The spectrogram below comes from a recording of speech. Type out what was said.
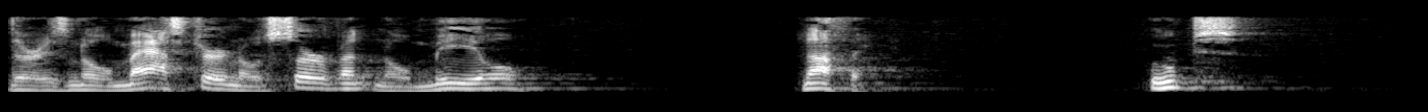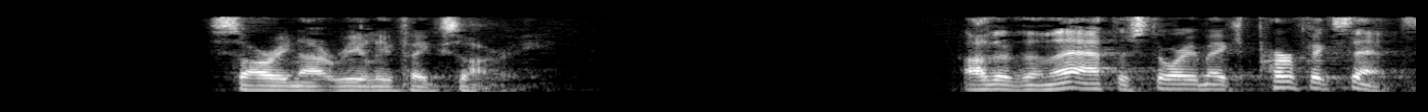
There is no master, no servant, no meal. Nothing. Oops. Sorry, not really, fake sorry. Other than that, the story makes perfect sense.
